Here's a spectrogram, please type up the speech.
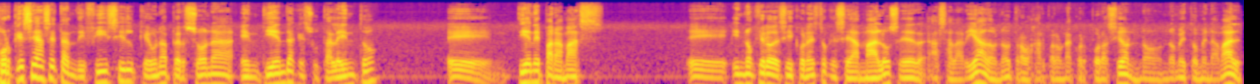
por qué se hace tan difícil que una persona entienda que su talento eh, tiene para más y no quiero decir con esto que sea malo ser asalariado no trabajar para una corporación no no me tomen a mal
